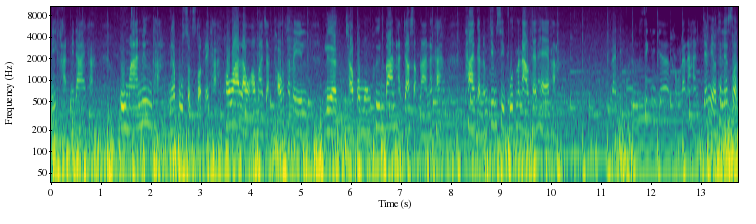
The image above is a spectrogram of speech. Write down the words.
นี้ขาดไม่ได้ค่ะ ปูม้านึ่งค่ะ เนื้อปูสดๆเลยค่ะ เพราะว่าเราเอามาจากท้องทะเลเรือชาวประมงพื้นบ้านหาดเจ้าสำราญนะคะ ทานกับน้ำจิ้มซีฟู้ดมะนาวแท้ๆค่ะและนี่คือซิกเนเจอร์ของร้านอาหารเจเหมียวทะเลสด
